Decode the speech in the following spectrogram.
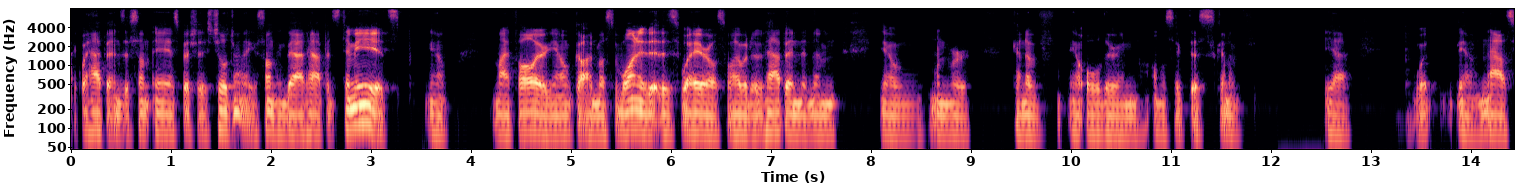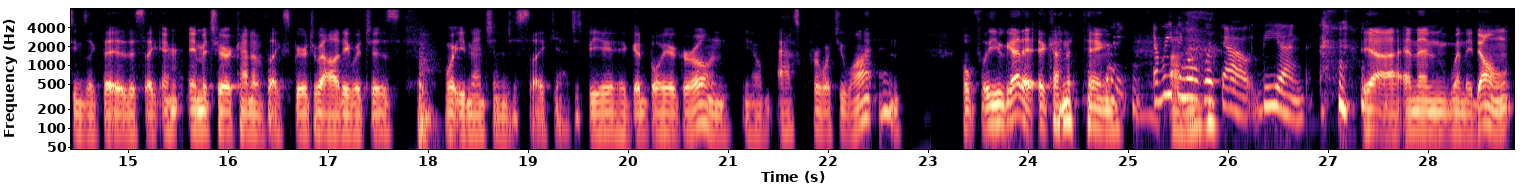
like what happens if something, especially as children, like if something bad happens to me, it's you know my fault or you know god must have wanted it this way or else why would it have happened? And then you know when we're kind of you know older and almost like this kind of yeah what you know now seems like the, this like Im- immature kind of like spirituality which is what you mentioned just like yeah just be a good boy or girl and you know ask for what you want and hopefully you get it kind of thing. Right. everything uh, will work out. The end. Yeah. And then when they don't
